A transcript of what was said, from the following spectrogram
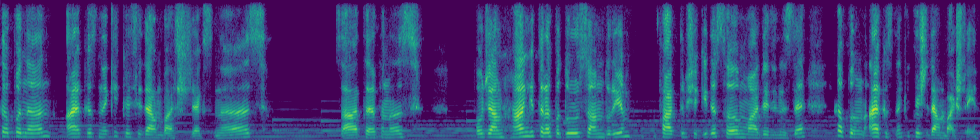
Kapının arkasındaki köşeden başlayacaksınız. Sağ tarafınız. Hocam hangi tarafa durursam durayım farklı bir şekilde sağım var dediğinizde kapının arkasındaki köşeden başlayın.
